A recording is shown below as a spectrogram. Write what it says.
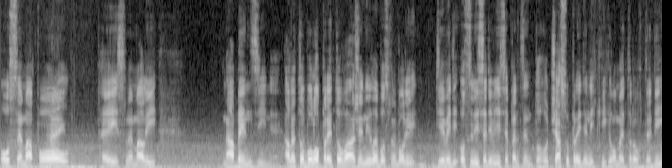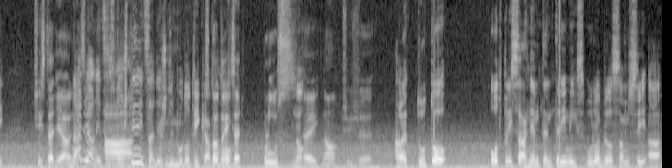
8,5 hej. hej, sme mali na benzíne. Ale to bolo preto vážený, lebo sme boli 80-90% toho času prejdených kilometrov vtedy Čistá diálnica. Na diálnici 140 ešte podotýkam. 130 no? plus, no. hej, no, čiže... Ale túto odprisahnem ten trimix, urobil som si a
